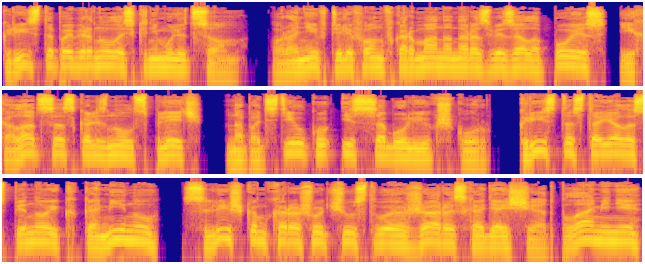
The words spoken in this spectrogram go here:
Криста повернулась к нему лицом. Уронив телефон в карман, она развязала пояс, и халат соскользнул с плеч на подстилку из собольих шкур. Криста стояла спиной к камину, слишком хорошо чувствуя жар, исходящий от пламени,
